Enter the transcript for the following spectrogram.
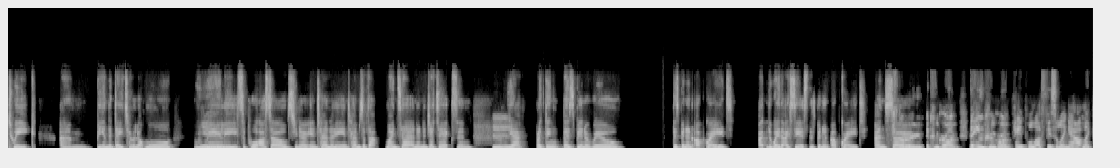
tweak, um, be in the data a lot more, yeah. really support ourselves, you know, internally in terms of that mindset and energetics. And mm. yeah, I think there's been a real, there's been an upgrade the way that I see it is there's been an upgrade. And so True. the congruent, the incongruent people are fizzling out. Like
